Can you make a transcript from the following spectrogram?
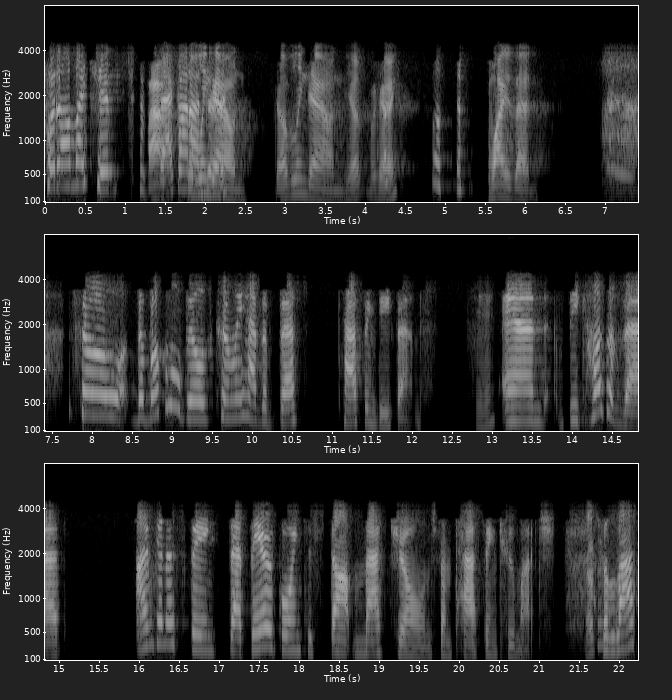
put on my chips wow. back on Doubling under. down. Doubling down. Yep. Okay. why is that? so the Buffalo Bills currently have the best passing defense. hmm And because of that, I'm going to think that they're going to stop Mac Jones from passing too much. Okay. The last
